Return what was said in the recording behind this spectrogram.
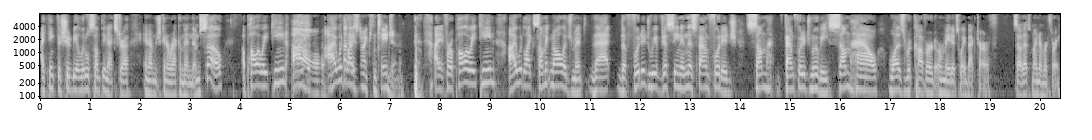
I think there should be a little something extra, and I'm just going to recommend them. So, Apollo 18, I Oh, would, I would I like was doing Contagion. I, for Apollo 18, I would like some acknowledgement that the footage we have just seen in this found footage, some found footage movie, somehow was recovered or made its way back to Earth. So that's my number three.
